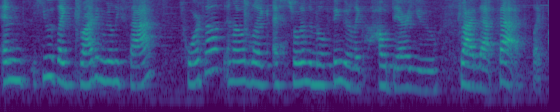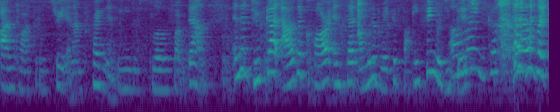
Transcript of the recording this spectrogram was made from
and he was like driving really fast towards us, and I was like, I showed him the middle finger, like, how dare you drive that fast? Like I'm crossing the street and I'm pregnant. You need to slow the fuck down. And the dude got out of the car and said, "I'm gonna break your fucking fingers, you Oh bitch." my god. And I was like,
